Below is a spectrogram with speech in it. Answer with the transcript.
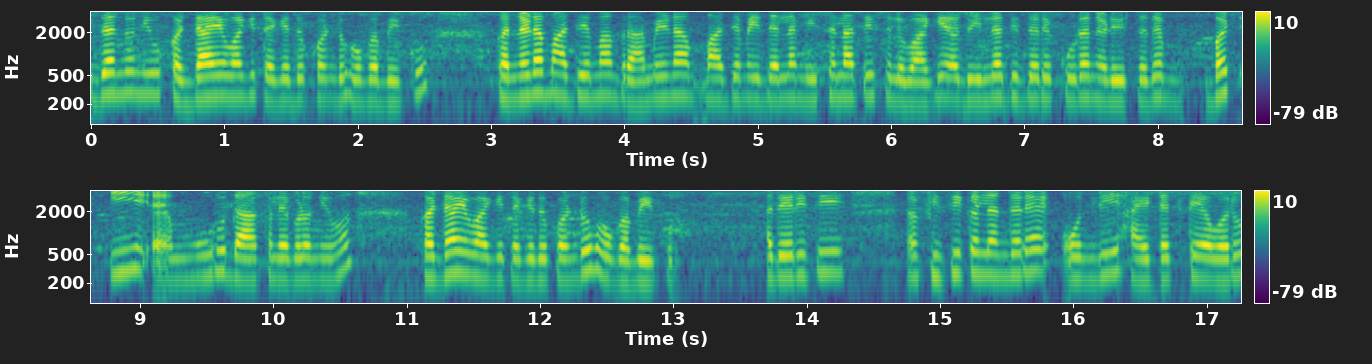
ಇದನ್ನು ನೀವು ಕಡ್ಡಾಯವಾಗಿ ತೆಗೆದುಕೊಂಡು ಹೋಗಬೇಕು. ಕನ್ನಡ ಮಾಧ್ಯಮ, ಗ್ರಾಮೀಣ ಮಾಧ್ಯಮ ಇದೆಲ್ಲ ಮೀಸಲಾತಿ ಸಲುವಾಗಿ ಅದು ಇಲ್ಲದಿದ್ದರೆ ಕೂಡ ನಡೆಯುತ್ತದೆ. ಬಟ್ ಈ ಮೂರು ದಾಖಲೆಗಳು ನೀವು ಕಡ್ಡಾಯವಾಗಿ ತೆಗೆದುಕೊಂಡು ಹೋಗಬೇಕು. ಅದೇ ರೀತಿ ಫಿಸಿಕಲ್ ಅಂದರೆ ಓನ್ಲಿ ಹೈಟೆಸ್ಟೇ ಅವರು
